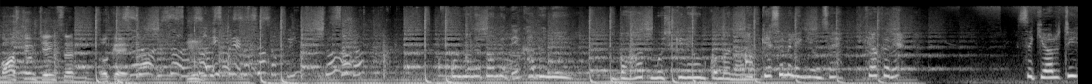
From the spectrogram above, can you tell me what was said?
costume change sir okay उन्होंने तो हमें देखा भी नहीं। बहुत मुश्किल है उनको मनाना। आप कैसे मिलेंगे उनसे? क्या करें? सिक्योरिटी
